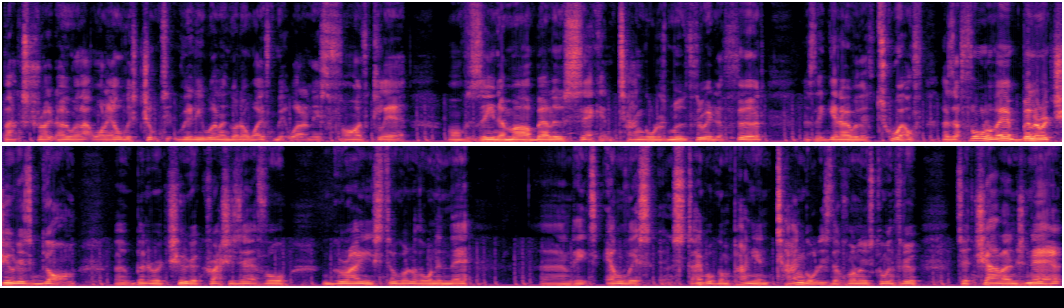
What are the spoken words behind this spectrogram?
back straight over that one. Elvis jumped it really well and got away from it well, and is five clear of Zena Marbell, who's second. Tangled has moved through into third as they get over the 12th. As a fall of there, Billeritude is gone. Uh, crashes out for Gray. He's still got another one in there and it's Elvis stable companion Tangled is the one who's coming through to challenge now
